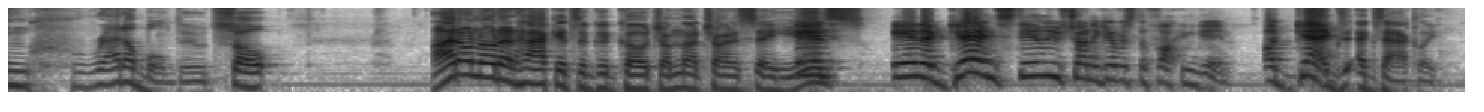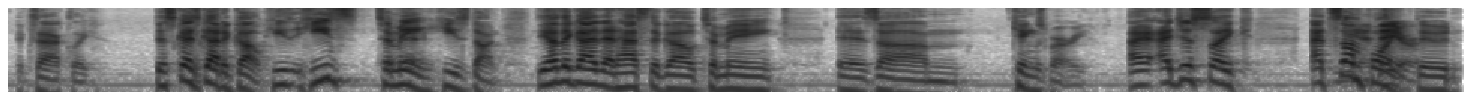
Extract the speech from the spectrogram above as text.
incredible, dude. So I don't know that Hackett's a good coach. I'm not trying to say he and, is. and again, Staley was trying to give us the fucking game again. Ex- exactly. Exactly. This guy's got to go. He's he's to me, he's done. The other guy that has to go to me is um Kingsbury. I, I just like at some Yeah, point, are- dude.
